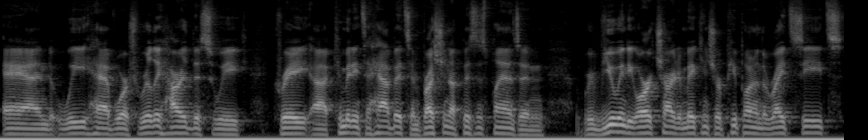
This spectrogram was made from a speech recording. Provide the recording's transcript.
and we have worked really hard this week, create, uh, committing to habits and brushing up business plans and reviewing the org chart and making sure people are in the right seats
